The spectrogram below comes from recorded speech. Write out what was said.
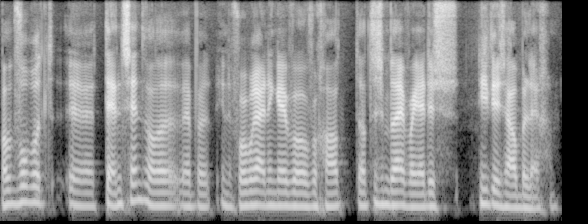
Maar bijvoorbeeld eh, Tencent, we, hadden- we hebben het in de voorbereiding even over gehad. Dat is een bedrijf waar jij dus niet in zou beleggen.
